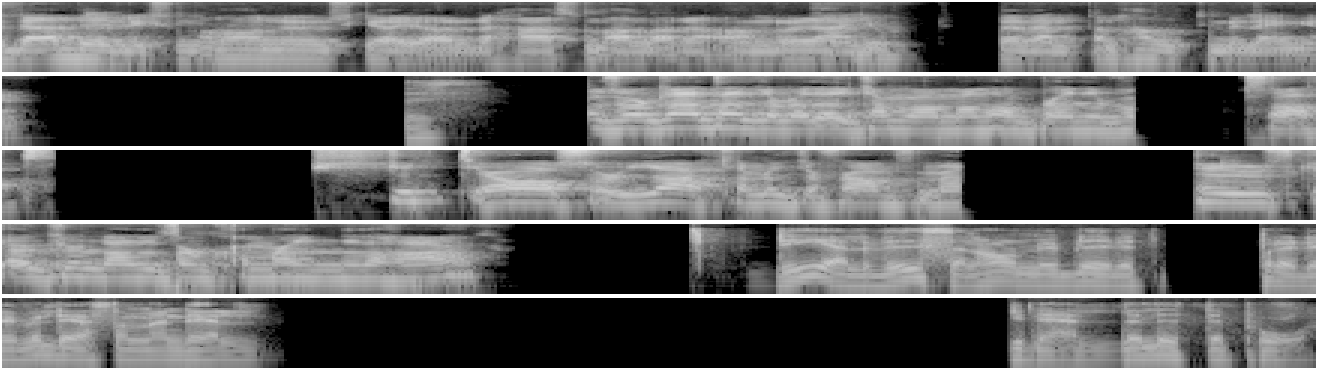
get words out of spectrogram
Så där blir det liksom, ah, nu ska jag göra det här som alla andra redan gjort. Jag vänta en halvtimme längre. Precis. Och så kan jag tänka mig det kan vara om man hoppar in i att shit, jag har så jäkla mycket framför mig. Hur ska jag kunna liksom komma in i det här? Delvis, sen har de ju blivit på det. Det är väl det som en del gnäller lite på.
